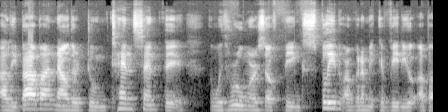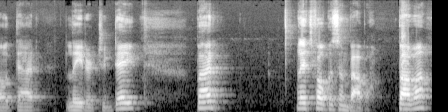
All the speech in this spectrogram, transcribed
Alibaba. Now they're doing Tencent they, with rumors of being split. I'm gonna make a video about that later today. But let's focus on Baba. Baba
